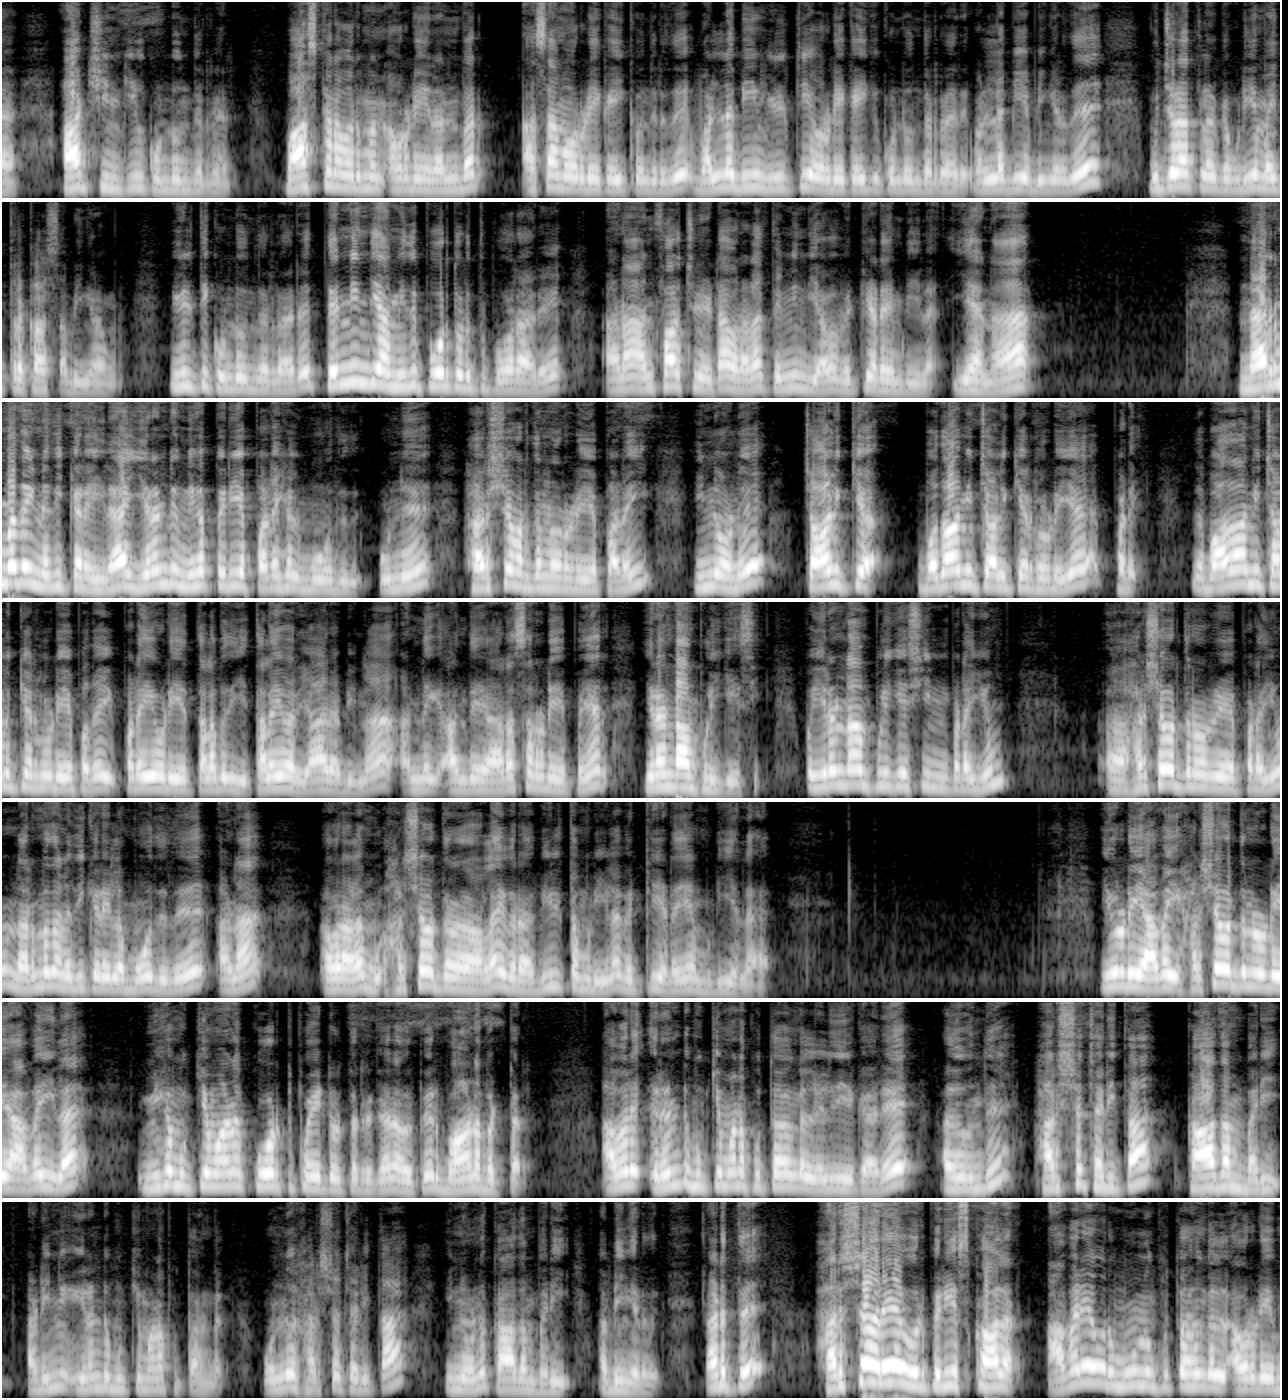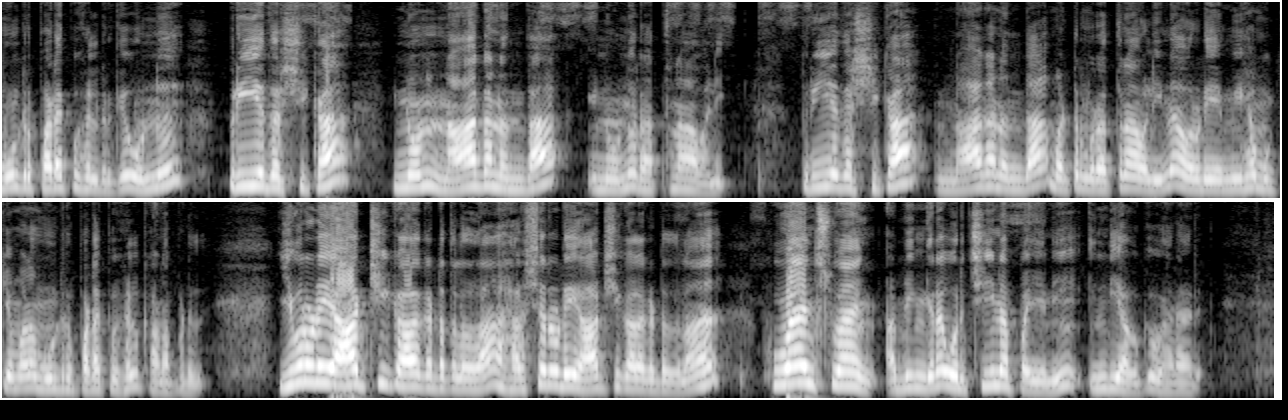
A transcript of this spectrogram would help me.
ஆட்சியின் கீழ் கொண்டு வந்துடுறார். பாஸ்கரவர்மன் அவருடைய நண்பர் அசாம் அவருடைய கைக்கு வந்துடுது. வல்லபியும் வீழ்த்தி அவருடைய கைக்கு கொண்டு வந்துடுறாரு. வல்லபி அப்படிங்கிறது குஜராத்தில் இருக்கக்கூடிய மைத்ரகாஸ் அப்படிங்கிறவங்க. வீழ்த்தி கொண்டு வந்துடுறாரு. தென்னிந்தியா மீது போர் தொடுத்து போகிறாரு ஆனால் அன்ஃபார்ச்சுனேட்டாக அவரால் தென்னிந்தியாவை வெற்றி அடைய முடியல. ஏன்னா நர்மதை நதிக்கரையில் இரண்டு மிகப்பெரிய படைகள் மோதுது. ஒன்று ஹர்ஷவர்தனருடைய படை இன்னொன்று சாளுக்கிய பதாமி சாளுக்கியர்களுடைய படை. இந்த பாதாமி சாளுக்கியர்களுடைய படை படையுடைய தளபதி தலைவர் யார் அப்படின்னா அந்த அந்த அரசருடைய பெயர் இரண்டாம் புலிகேசி. இப்போ இரண்டாம் புலிகேசியின் படையும் ஹர்ஷவர்தனருடைய படையும் நர்மதா நதிக்கரையில் மோதுது. ஆனால் அவரால் ஹர்ஷவர்தனரால் இவரை வீழ்த்த முடியல வெற்றி அடைய முடியலை. இவருடைய அவை ஹர்ஷவர்தனுடைய அவையில் மிக முக்கியமான கோர்ட் போயிட்டு ஒருத்தர் இருக்கார் அவர் பேர் பானபட்டர். அவர் ரெண்டு முக்கியமான புத்தகங்கள் எழுதியிருக்காரு அது வந்து ஹர்ஷ சரிதா காதம்பரி அப்படின்னு இரண்டு முக்கியமான புத்தகங்கள். ஒன்று ஹர்ஷ சரிதா இன்னொன்று காதம்பரி அப்படிங்கிறது. அடுத்து ஹர்ஷாரே ஒரு பெரிய ஸ்காலர் அவரே ஒரு மூணு புத்தகங்கள் அவருடைய மூன்று படைப்புகள் இருக்குது ஒன்று பிரியதர்ஷிகா இன்னொன்று நாகநந்தா இன்னொன்று ரத்னாவளி. பிரியதர்ஷிகா நாகநந்தா மற்றும் ரத்னாவளின்னு அவருடைய மிக முக்கியமான மூன்று படைப்புகள் காணப்படுது. இவருடைய ஆட்சி காலகட்டத்தில் தான் ஹர்ஷருடைய ஆட்சி காலகட்டத்தில் ஹுவான் ஸ்வாங் அப்படிங்கிற ஒரு சீன பயணி இந்தியாவுக்கு வராரு.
